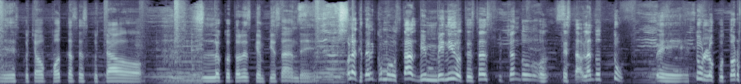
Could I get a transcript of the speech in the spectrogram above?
He escuchado podcasts, he escuchado locutores que empiezan de Hola, ¿qué tal? ¿Cómo estás? Bienvenido, te está escuchando, o te está hablando tú. Eh, tu locutor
